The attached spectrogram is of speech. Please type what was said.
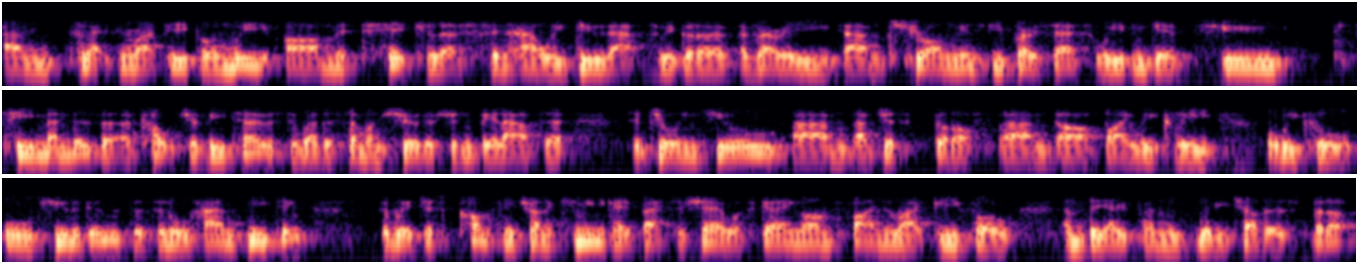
and selecting the right people, and we are meticulous in how we do that. So we've got a, a very um, strong interview process. We even give two team members a, a culture veto as to whether someone should or shouldn't be allowed to to join Huel. Um, I've just got off um, our bi-weekly, what we call All Hueligans. That's an all-hands meeting. So we're just constantly trying to communicate better, share what's going on, find the right people, and be open with each other. But uh,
